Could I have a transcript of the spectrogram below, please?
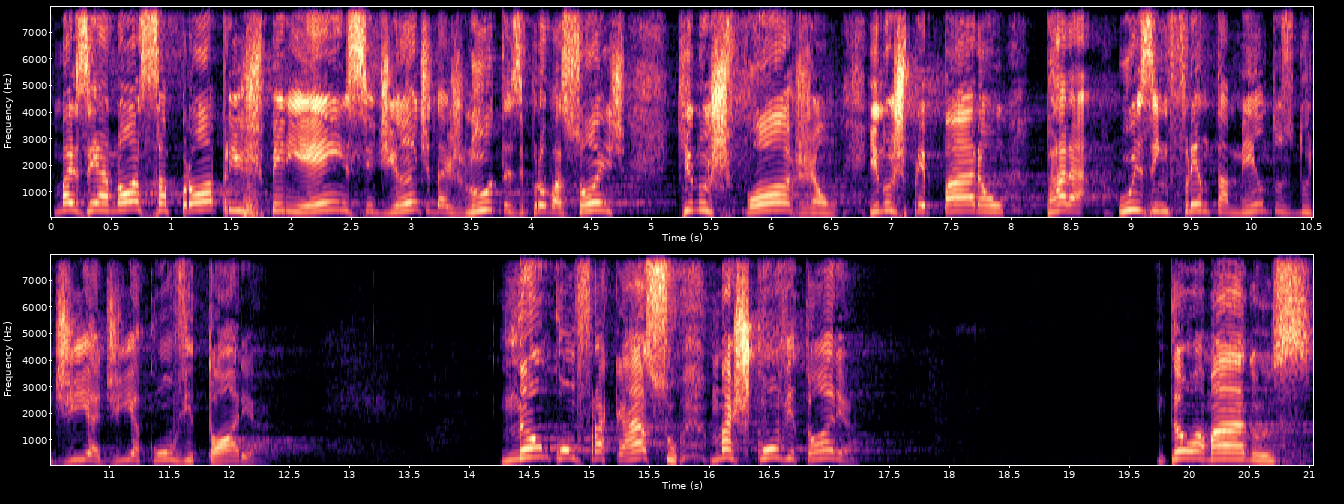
mas é a nossa própria experiência diante das lutas e provações que nos forjam e nos preparam para os enfrentamentos do dia a dia com vitória. Não com fracasso, mas com vitória. Então, amados,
